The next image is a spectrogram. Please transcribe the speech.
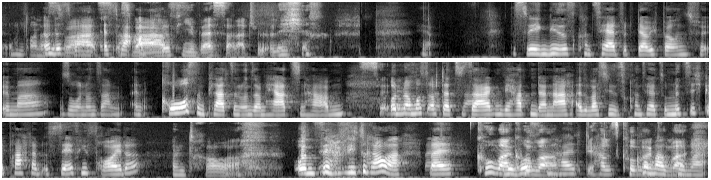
Und, und, und es, war, es, es war, war viel besser natürlich. Ja. Deswegen, dieses Konzert wird, glaube ich, bei uns für immer so in unserem, einen großen Platz in unserem Herzen haben. Sehr und man muss auch dazu sagen, wir hatten danach, also was dieses Konzert so mit sich gebracht hat, ist sehr viel Freude. Und Trauer. Und sehr viel Trauer, weil Kummer, wir Kummer. Halt, wir haben es Kummer, Kummer, Kummer.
